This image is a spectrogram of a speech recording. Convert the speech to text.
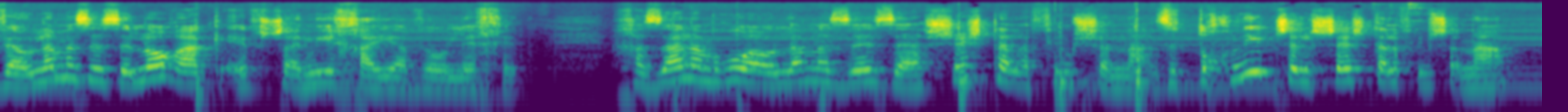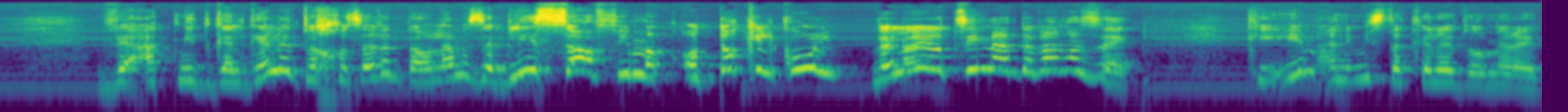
והעולם הזה זה לא רק איפה שאני חיה והולכת. חז"ל אמרו, העולם הזה זה הששת אלפים שנה. זו תוכנית של ששת אלפים שנה, ואת מתגלגלת וחוזרת בעולם הזה בלי סוף עם אותו קלקול, ולא יוצאים מהדבר הזה. כי אם אני מסתכלת ואומרת,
